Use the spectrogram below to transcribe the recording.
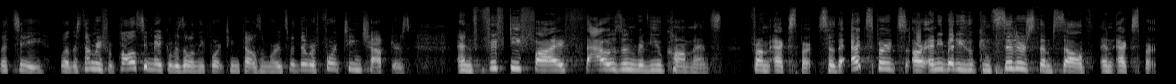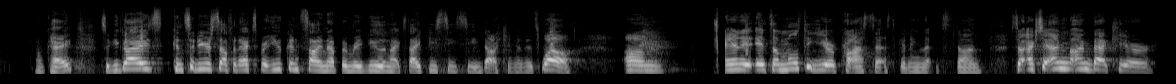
let's see, well, the summary for policymaker was only 14,000 words, but there were 14 chapters and 55,000 review comments from experts. So the experts are anybody who considers themselves an expert. Okay, so if you guys consider yourself an expert, you can sign up and review the next IPCC document as well. Um, and it, it's a multi-year process getting this done. So actually, I'm, I'm back here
